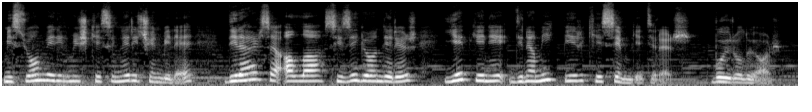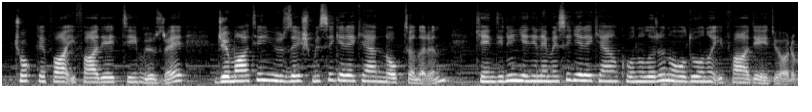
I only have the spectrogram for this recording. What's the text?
misyon verilmiş kesimler için bile dilerse Allah sizi gönderir, yepyeni dinamik bir kesim getirir buyruluyor çok defa ifade ettiğim üzere cemaatin yüzleşmesi gereken noktaların, kendini yenilemesi gereken konuların olduğunu ifade ediyorum.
